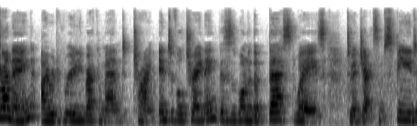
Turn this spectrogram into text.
running, I would really recommend trying interval training. This is one of the best ways to inject some speed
